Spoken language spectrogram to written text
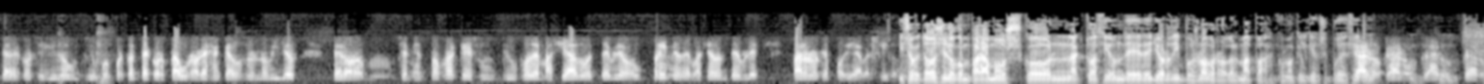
de haber conseguido un triunfo importante. Ha cortado una oreja en cada uno de los novillos, pero um, se me antoja que es un triunfo demasiado endeble o un premio demasiado endeble para lo que podía haber sido. Y sobre todo si lo comparamos con la actuación de, de Jordi, pues lo ha borrado del mapa, como aquel que se puede decir. Claro, ¿no? claro, claro, claro.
